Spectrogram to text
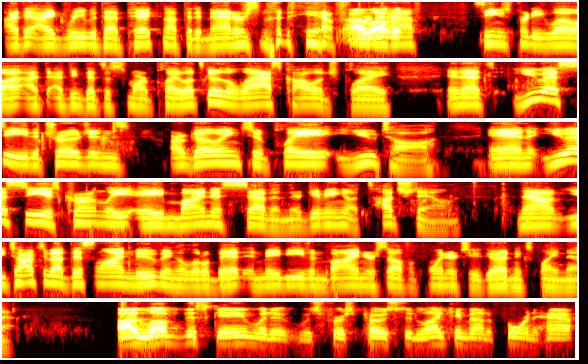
I th- I agree with that pick. Not that it matters, but yeah, four and a half it. seems pretty low. I I think that's a smart play. Let's go to the last college play, and that's USC. The Trojans are going to play Utah, and USC is currently a minus seven. They're giving a touchdown. Now, you talked about this line moving a little bit and maybe even buying yourself a point or two. Go ahead and explain that. I loved this game when it was first posted. Line came out at four and a half.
